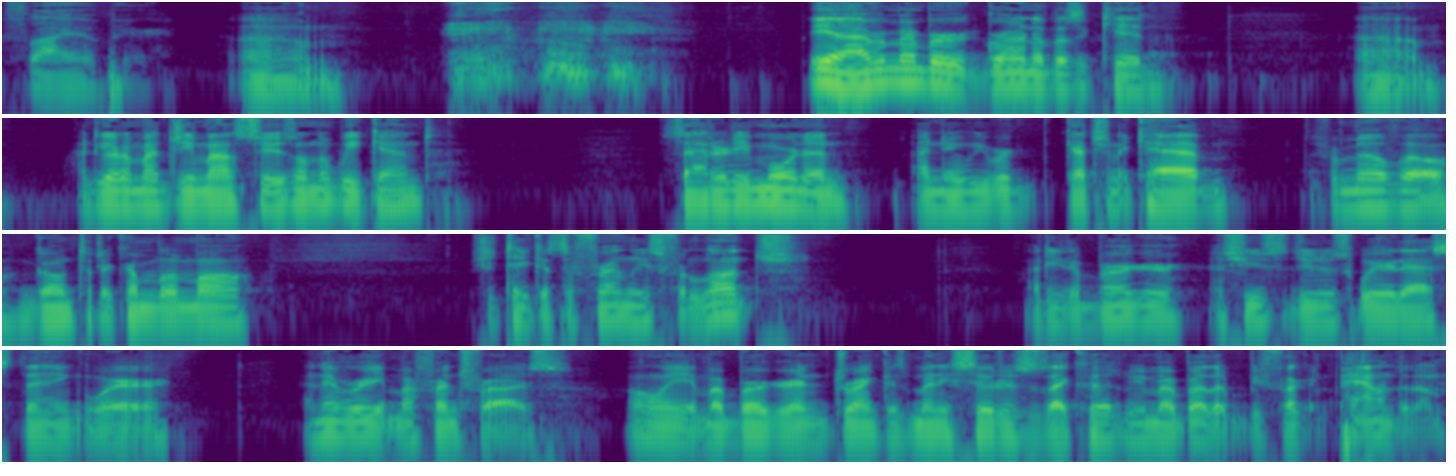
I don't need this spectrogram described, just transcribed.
Fly up here. Um, yeah, I remember growing up as a kid. Um, I'd go to my G Mouse shoes on the weekend. Saturday morning, I knew we were catching a cab from Millville, going to the Cumberland Mall. She'd take us to Friendly's for lunch. I'd eat a burger, and she used to do this weird ass thing where I never ate my French fries. I only ate my burger and drank as many sodas as I could. Me and my brother would be fucking pounding them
